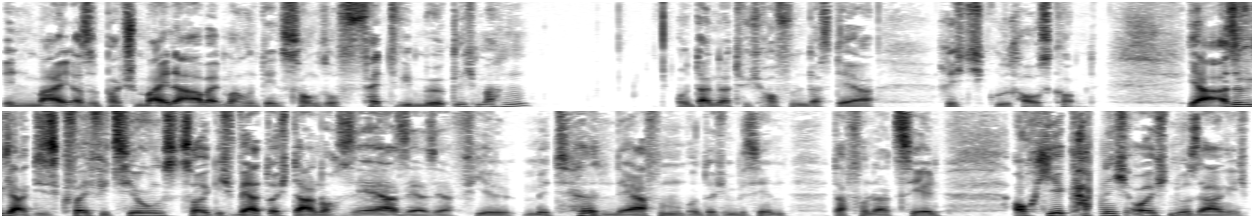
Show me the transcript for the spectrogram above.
in mein, also praktisch meine Arbeit machen und den Song so fett wie möglich machen und dann natürlich hoffen, dass der richtig gut rauskommt. Ja, also wie gesagt, dieses Qualifizierungszeug, ich werde euch da noch sehr, sehr, sehr viel mit nerven und euch ein bisschen davon erzählen. Auch hier kann ich euch nur sagen, ich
